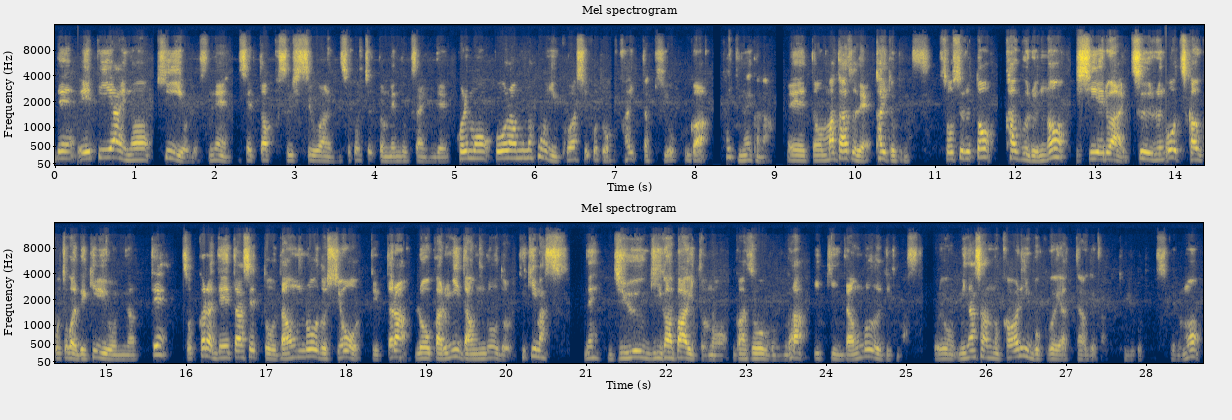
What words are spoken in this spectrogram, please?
で、API のキーをですね、セットアップする必要があるんで、そこちょっとめんどくさいんで、これもフォーラムの方に詳しいことを書いた記憶が、書いてないかなえっ、と、また後で書いておきます。そうすると、カグルの CLI ツールを使うことができるようになって、そこからデータセットをダウンロードしようって言ったら、ローカルにダウンロードできます。ね、10ギガバイトの画像群が一気にダウンロードできます。これを皆さんの代わりに僕がやってあげたということですけども、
